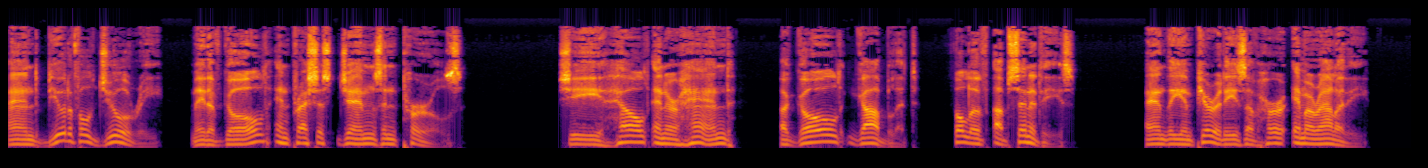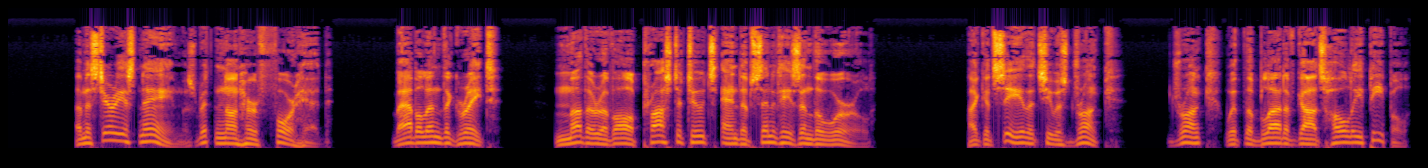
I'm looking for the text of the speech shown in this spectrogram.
and beautiful jewelry made of gold and precious gems and pearls. She held in her hand a gold goblet full of obscenities and the impurities of her immorality. A mysterious name was written on her forehead Babylon the Great, mother of all prostitutes and obscenities in the world. I could see that she was drunk, drunk with the blood of God's holy people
